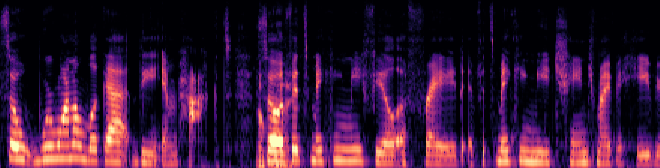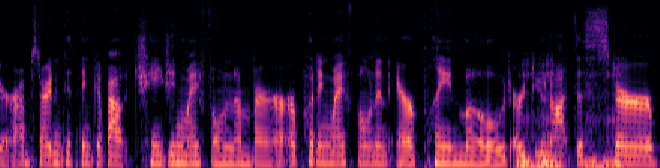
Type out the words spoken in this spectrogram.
So we want to look at the impact. Okay. So if it's making me feel afraid, if it's making me change my behavior, I'm starting to think about changing my phone number or putting my phone in airplane mode or mm-hmm. do not mm-hmm. disturb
